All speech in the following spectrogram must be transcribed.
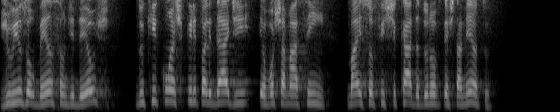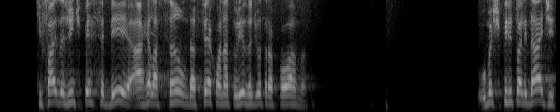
juízo ou bênção de Deus, do que com a espiritualidade, eu vou chamar assim, mais sofisticada do Novo Testamento, que faz a gente perceber a relação da fé com a natureza de outra forma. Uma espiritualidade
